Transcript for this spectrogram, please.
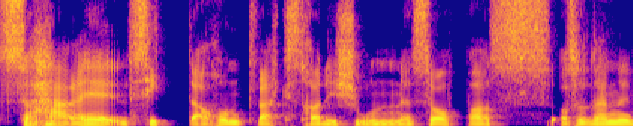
så her er, sitter håndverkstradisjonene såpass Altså denne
